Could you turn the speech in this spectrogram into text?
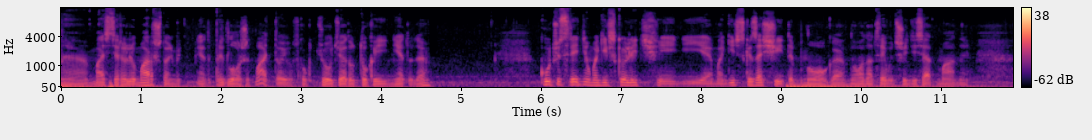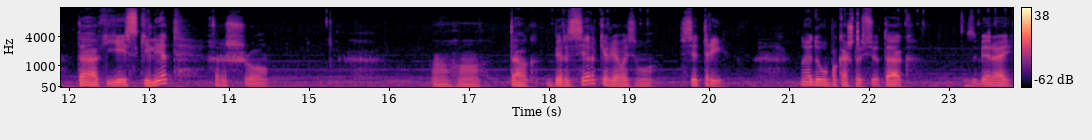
э, мастер Илюмар что-нибудь мне предложит. Мать твою, сколько чего у тебя тут только и нету, да? Кучу среднего магического лечения, магической защиты много, но она требует 60 маны. Так, есть скелет. Хорошо. Ага. Так, берсеркер я возьму. Все три. Ну, я думаю, пока что все. Так, забирай.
